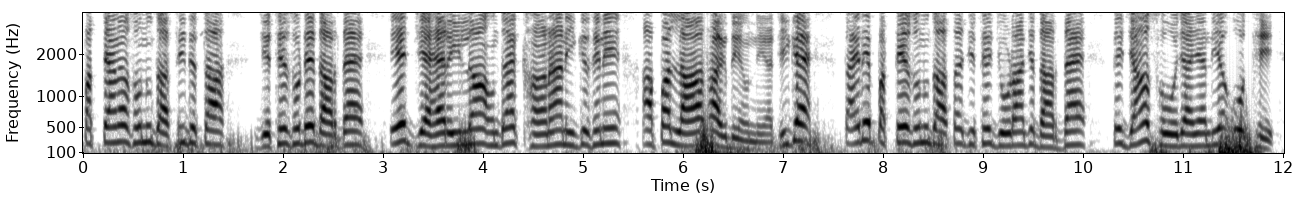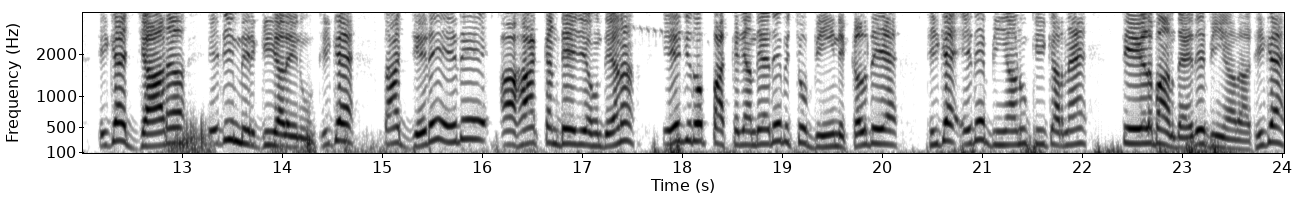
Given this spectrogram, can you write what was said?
ਪੱਤਿਆਂ ਦਾ ਤੁਹਾਨੂੰ ਦੱਸ ਹੀ ਦਿੱਤਾ, ਜਿੱਥੇ ਤੁਹਾਡੇ ਦਰਦ ਹੈ, ਇਹ ਜ਼ਹਿਰੀਲਾ ਹੁੰਦਾ, ਖਾਣਾ ਨਹੀਂ ਕਿਸੇ ਨੇ, ਆਪਾਂ ਲਾ ਸਕਦੇ ਹੁੰਨੇ ਆ, ਠੀਕ ਹੈ। ਤਾਂ ਇਹਦੇ ਪੱਤੇ ਤੁਹਾਨੂੰ ਦੱਸਤਾ, ਜਿੱਥੇ ਜੋੜਾਂ 'ਚ ਦਰਦ ਹੈ ਤੇ ਜਾਂ ਸੋਜ ਆ ਜਾਂਦੀ ਆ ਉੱਥੇ, ਠੀਕ ਹੈ। ਜੜ ਇਹਦੀ ਮਿਰਗੀ ਵਾਲੇ ਨੂੰ, ਠੀਕ ਹੈ। ਤਾਂ ਜਿਹੜੇ ਇਹਦੇ ਆਹਾ ਕੰਡੇ ਜੇ ਹੁੰਦੇ ਆ ਨਾ, ਇਹ ਜਦੋਂ ਪੱਕ ਜਾਂਦੇ ਆ, ਇਹਦੇ ਵਿੱਚੋਂ ਬੀ ਨਿਕਲਦੇ ਆ, ਠੀਕ ਹੈ। ਇਹਦੇ ਬੀਆਂ ਨੂੰ ਕੀ ਕਰਨਾ ਹੈ? ਤੇਲ ਬਣਦਾ ਇਹਦੇ ਬੀਆਂ ਦਾ, ਠੀਕ ਹੈ।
